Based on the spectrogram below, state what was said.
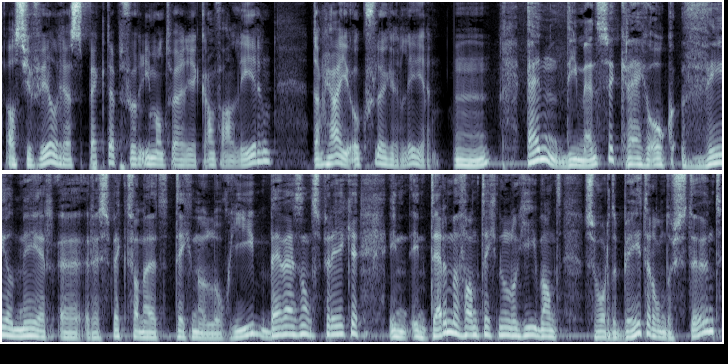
Als je veel respect hebt voor iemand waar je kan van leren, dan ga je ook vlugger leren. Mhm. En die mensen krijgen ook veel meer uh, respect vanuit technologie, bij wijze van spreken, in, in termen van technologie, want ze worden beter ondersteund.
